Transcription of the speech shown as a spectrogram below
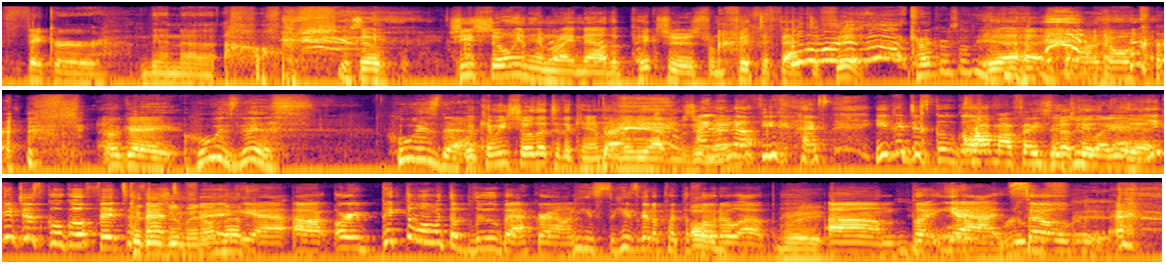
thicker than. Uh, oh shit. So she's showing him right now the pictures from fit to fat to fit. Can I curse something? Yeah. I don't curse. okay, who is this? Who is that? But can we show that to the camera? and Maybe have him zoom in? I don't in. know if you guys, you could just Google. crop my face into Okay, like yeah. You could just Google fit to Could they fat zoom to in fit. on that? Yeah, uh, or pick the one with the blue background. He's he's gonna put the Oh, photo up. great. Um, but yeah, really so fit.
